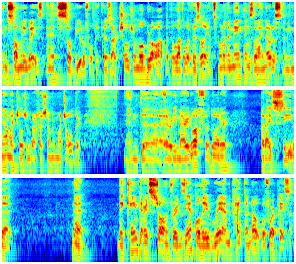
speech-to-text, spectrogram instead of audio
in so many ways. And it's so beautiful because our children will grow up at the level of resilience. One of the main things that I noticed, I mean, now my children, Baruch Hashem, are much older. And uh, I already married off a daughter. But I see that that they came to Eretz Yisrael, and for example, they ran kaitanot before Pesach.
